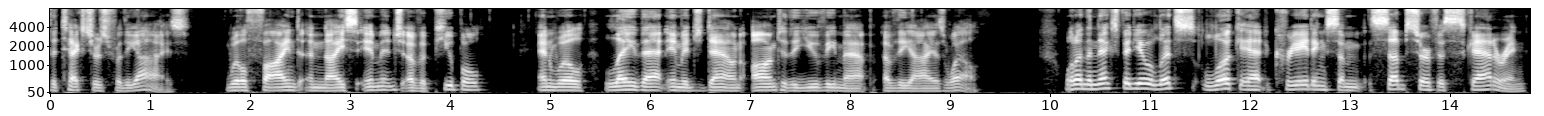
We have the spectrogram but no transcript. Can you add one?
the textures for the eyes. We'll find a nice image of a pupil and we'll lay that image down onto the UV map of the eye as well. Well, in the next video, let's look at creating some subsurface scattering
